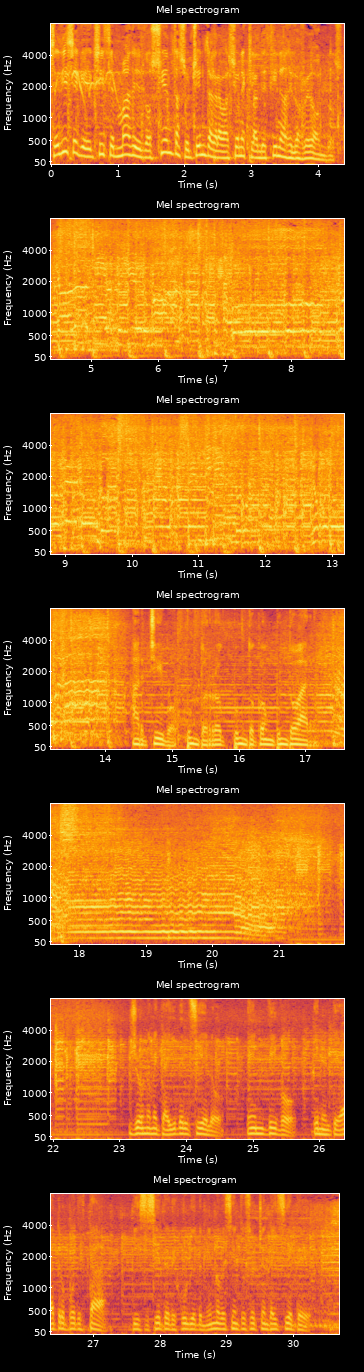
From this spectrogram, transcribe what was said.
Se dice que existen más de 280 grabaciones clandestinas de Los Redondos. archivo.rock.com.ar Yo no me caí del cielo, en vivo, en el Teatro Podestá, 17 de julio de 1987.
